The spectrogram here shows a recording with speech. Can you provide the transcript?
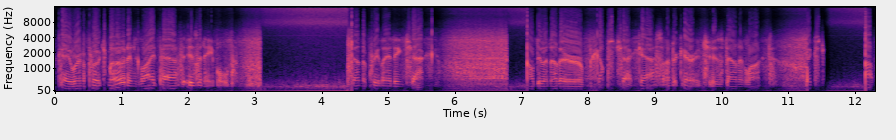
Okay, we're in approach mode, and glide path is enabled. Done the pre-landing check. I'll do another GUMPS check. Gas undercarriage is down and locked. Mixture up,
